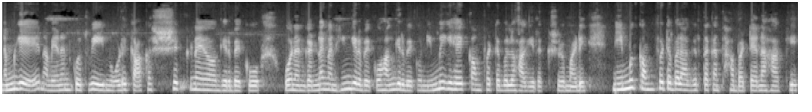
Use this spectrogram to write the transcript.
ನಮಗೆ ನಾವು ಏನು ಅನ್ಕೋತೀವಿ ನೋಡಕ್ಕೆ ಆಗಿರಬೇಕು ಓ ನನ್ನ ಗಂಡಂಗೆ ನಾನು ಹಿಂಗಿರಬೇಕು, ಹಂಗಿರಬೇಕು. ನಿಮಗೆ ಹೇಗೆ ಕಂಫರ್ಟಬಲು ಹಾಗಿರಕ್ಕೆ ಶುರು ಮಾಡಿ. ನಿಮಗೆ ಕಂಫರ್ಟಬಲ್ ಆಗಿರ್ತಕ್ಕಂತಹ ಬಟ್ಟೆನ ಹಾಕಿ,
